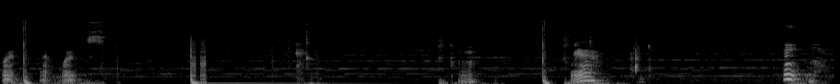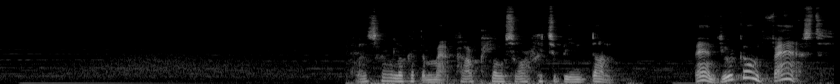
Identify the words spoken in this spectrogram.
Work, that works. Okay. There. Okay. Let's have a look at the map. How close are we to being done? Man, you're going fast.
